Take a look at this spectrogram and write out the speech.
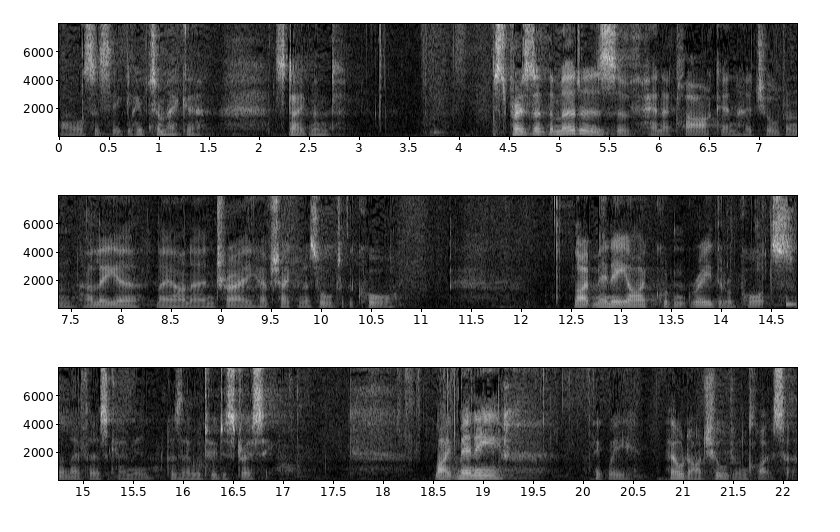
I also seek leave to make a statement. Mr President, the murders of Hannah Clarke and her children, Aaliyah, Leanna and Trey, have shaken us all to the core. Like many, I couldn't read the reports when they first came in because they were too distressing. Like many, I think we held our children closer.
